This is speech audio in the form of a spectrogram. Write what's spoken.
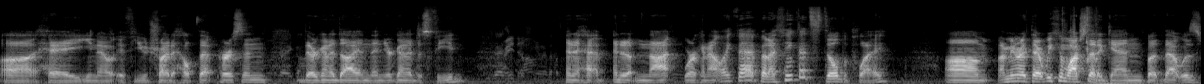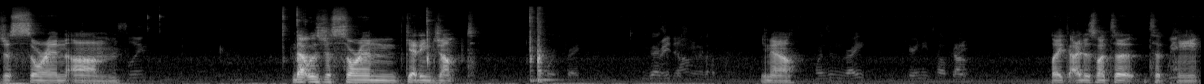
uh, "Hey, you know, if you try to help that person, they're gonna die, and then you're gonna just feed." And it ha- ended up not working out like that. But I think that's still the play. Um, I mean, right there, we can watch that again. But that was just Soren. Um, that was just Soren getting jumped. You know, like I just went to to paint.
